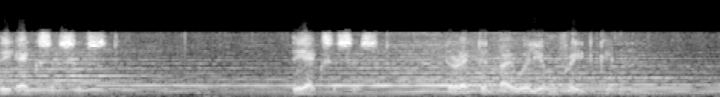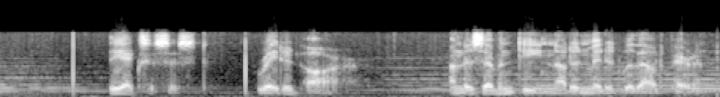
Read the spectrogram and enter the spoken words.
The Exorcist. The Exorcist, directed by William Friedkin. The Exorcist, rated R. Under 17, not admitted without parent.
